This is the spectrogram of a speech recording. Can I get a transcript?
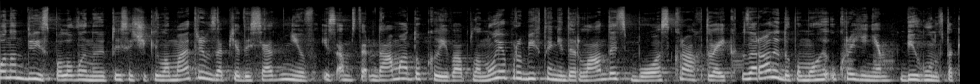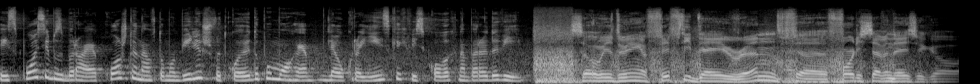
Понад 2,5 тисячі кілометрів за 50 днів. Із Амстердама до Києва планує пробігти нідерландець Боас Крахтвейк заради допомоги Україні. Бігун в такий спосіб збирає кошти на автомобілі швидкої допомоги для українських військових на передовій. So we're doing a 50-day run. Uh, 47 days ago,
